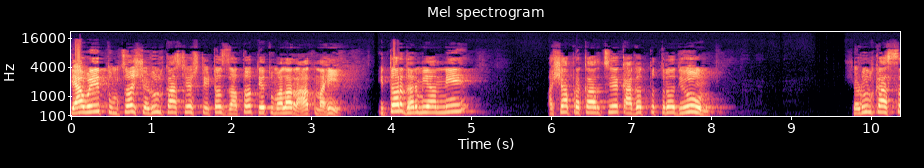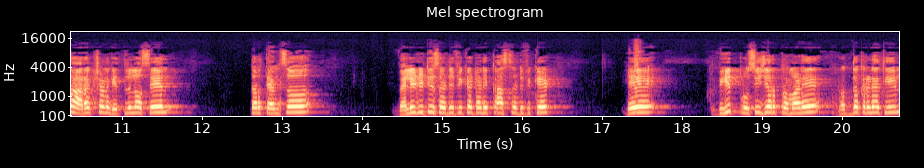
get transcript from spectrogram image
त्यावेळी तुमचं शेड्यूल कास्टचे स्टेटस जातं ते तुम्हाला राहत नाही. इतर धर्मियांनी अशा प्रकारचे कागदपत्र देऊन शेड्यूल कास्टचं आरक्षण घेतलेलं असेल तर त्यांचं व्हॅलिडिटी सर्टिफिकेट आणि कास्ट सर्टिफिकेट हे विहित प्रोसिजर प्रमाणे रद्द करण्यात येईल.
